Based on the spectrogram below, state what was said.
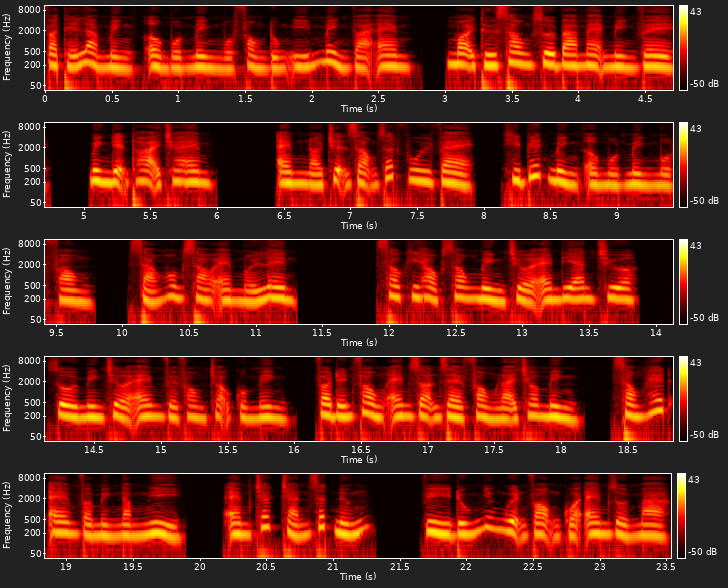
và thế là mình ở một mình một phòng đúng ý mình và em. Mọi thứ xong rồi ba mẹ mình về, mình điện thoại cho em. Em nói chuyện giọng rất vui vẻ khi biết mình ở một mình một phòng, sáng hôm sau em mới lên. Sau khi học xong mình chở em đi ăn trưa, rồi mình chở em về phòng trọ của mình, và đến phòng em dọn dẹp phòng lại cho mình, xong hết em và mình nằm nghỉ, em chắc chắn rất nứng. Vì đúng như nguyện vọng của em rồi mà,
